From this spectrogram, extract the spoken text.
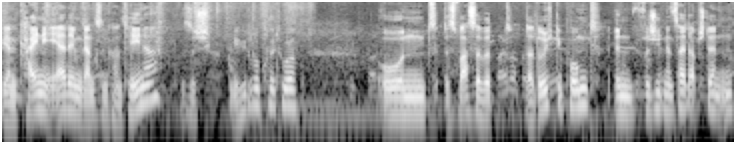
Wir haben keine Erde im ganzen Container. Das ist eine Hydrokultur. Und das Wasser wird da durchgepumpt in verschiedenen Zeitabständen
